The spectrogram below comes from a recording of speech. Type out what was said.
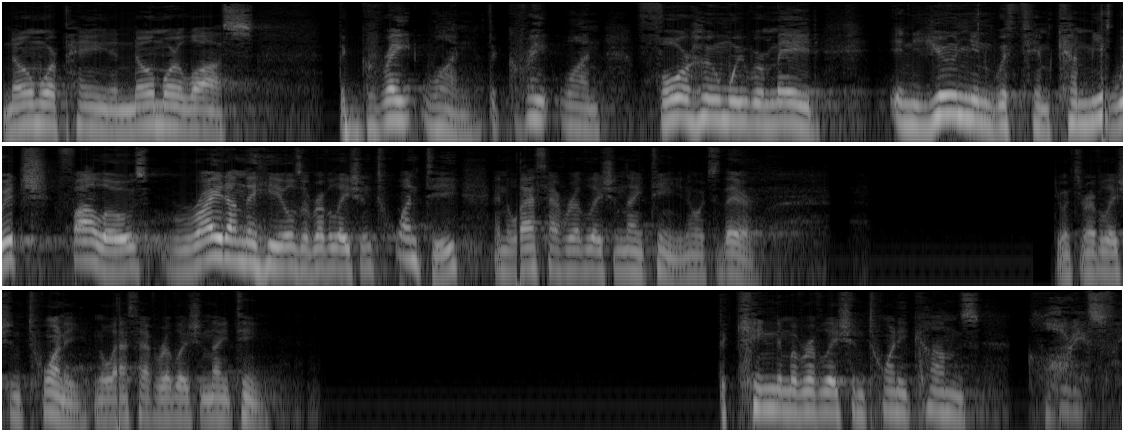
no more pain and no more loss. The great one, the great one for whom we were made in union with him, which follows right on the heels of Revelation 20 and the last half of Revelation 19. You know it's there. Do you want to Revelation 20 and the last half of Revelation 19? The kingdom of Revelation 20 comes gloriously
